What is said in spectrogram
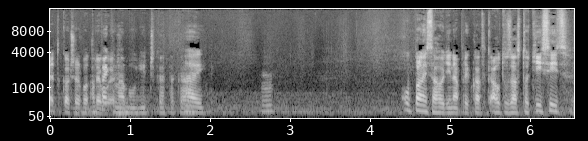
Všetko, čo A potrebuješ. pekná budička taká. Hej. Hm. Úplne sa hodí napríklad k autu za 100 tisíc.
